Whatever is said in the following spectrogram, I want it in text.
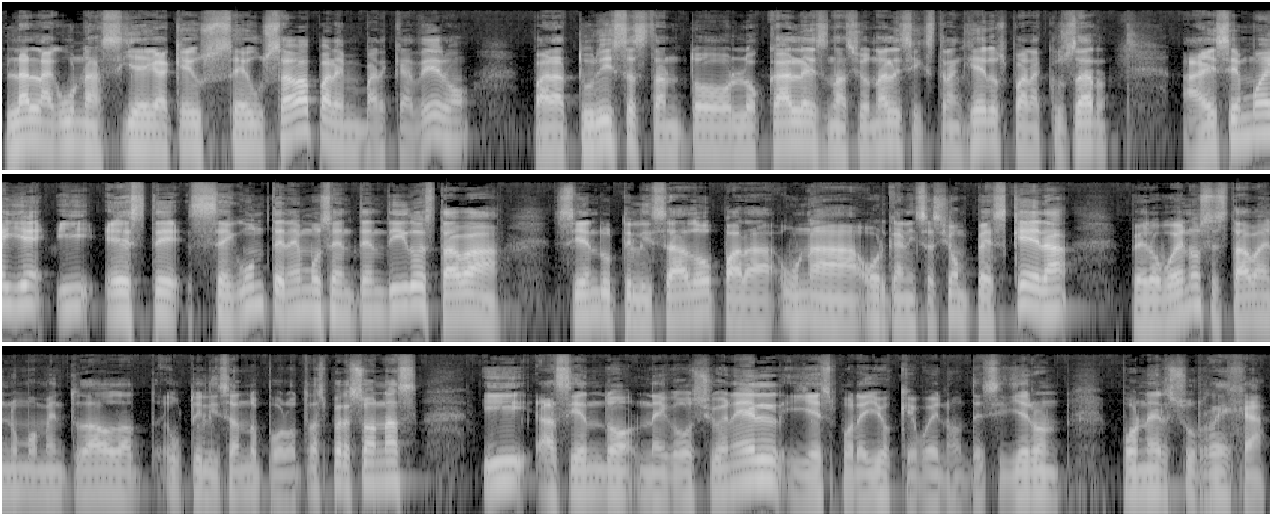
la laguna ciega que se usaba para embarcadero, para turistas tanto locales, nacionales y extranjeros para cruzar a ese muelle. Y este, según tenemos entendido, estaba siendo utilizado para una organización pesquera, pero bueno, se estaba en un momento dado utilizando por otras personas y haciendo negocio en él y es por ello que bueno, decidieron poner su reja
